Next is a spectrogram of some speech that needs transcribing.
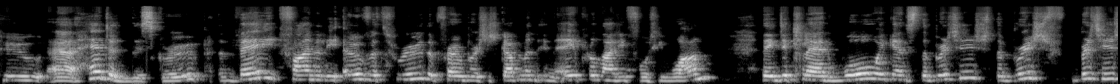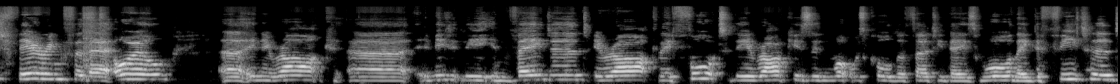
Who uh, headed this group? They finally overthrew the pro British government in April 1941 they declared war against the British. The British, British fearing for their oil uh, in Iraq, uh, immediately invaded Iraq. They fought the Iraqis in what was called the 30 Days War. They defeated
